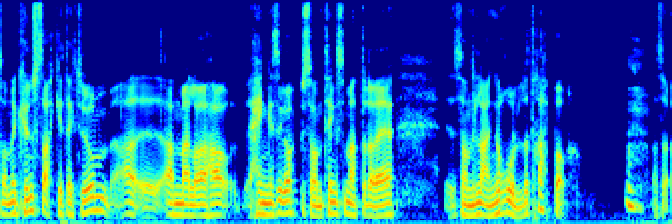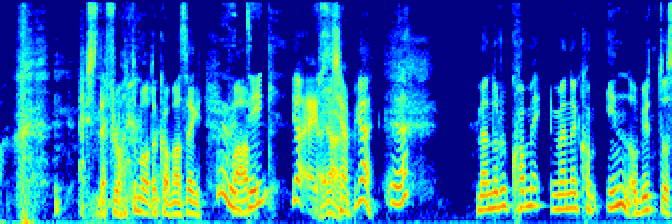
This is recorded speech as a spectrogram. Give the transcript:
sånne kunstarkitekturanmeldere har, henger seg opp i sånne ting som at det er sånne lange rulletrapper. Altså, jeg synes det er en flott måte å komme seg fra digg. Ja, jeg synes det er kjempegreit. Ja. Men når, du kom, men jeg kom inn og begynte å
